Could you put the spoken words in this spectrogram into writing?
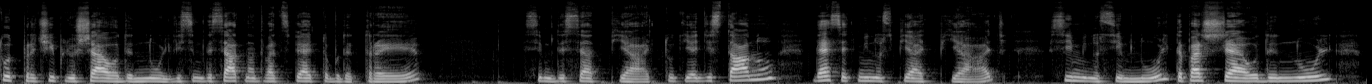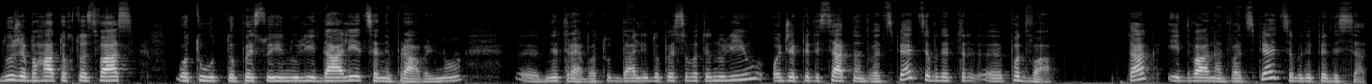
тут причіплю ще один 0. 80 на 25 то буде 3. 75. Тут я дістану. 10 мінус 5 5. 7 мінус 7 0. Тепер ще один 0. Дуже багато хто з вас отут дописує нулі далі. Це неправильно. Е, Не треба тут далі дописувати нулів. Отже, 50 на 25 це буде е, по 2. Так? І 2 на 25 це буде 50.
